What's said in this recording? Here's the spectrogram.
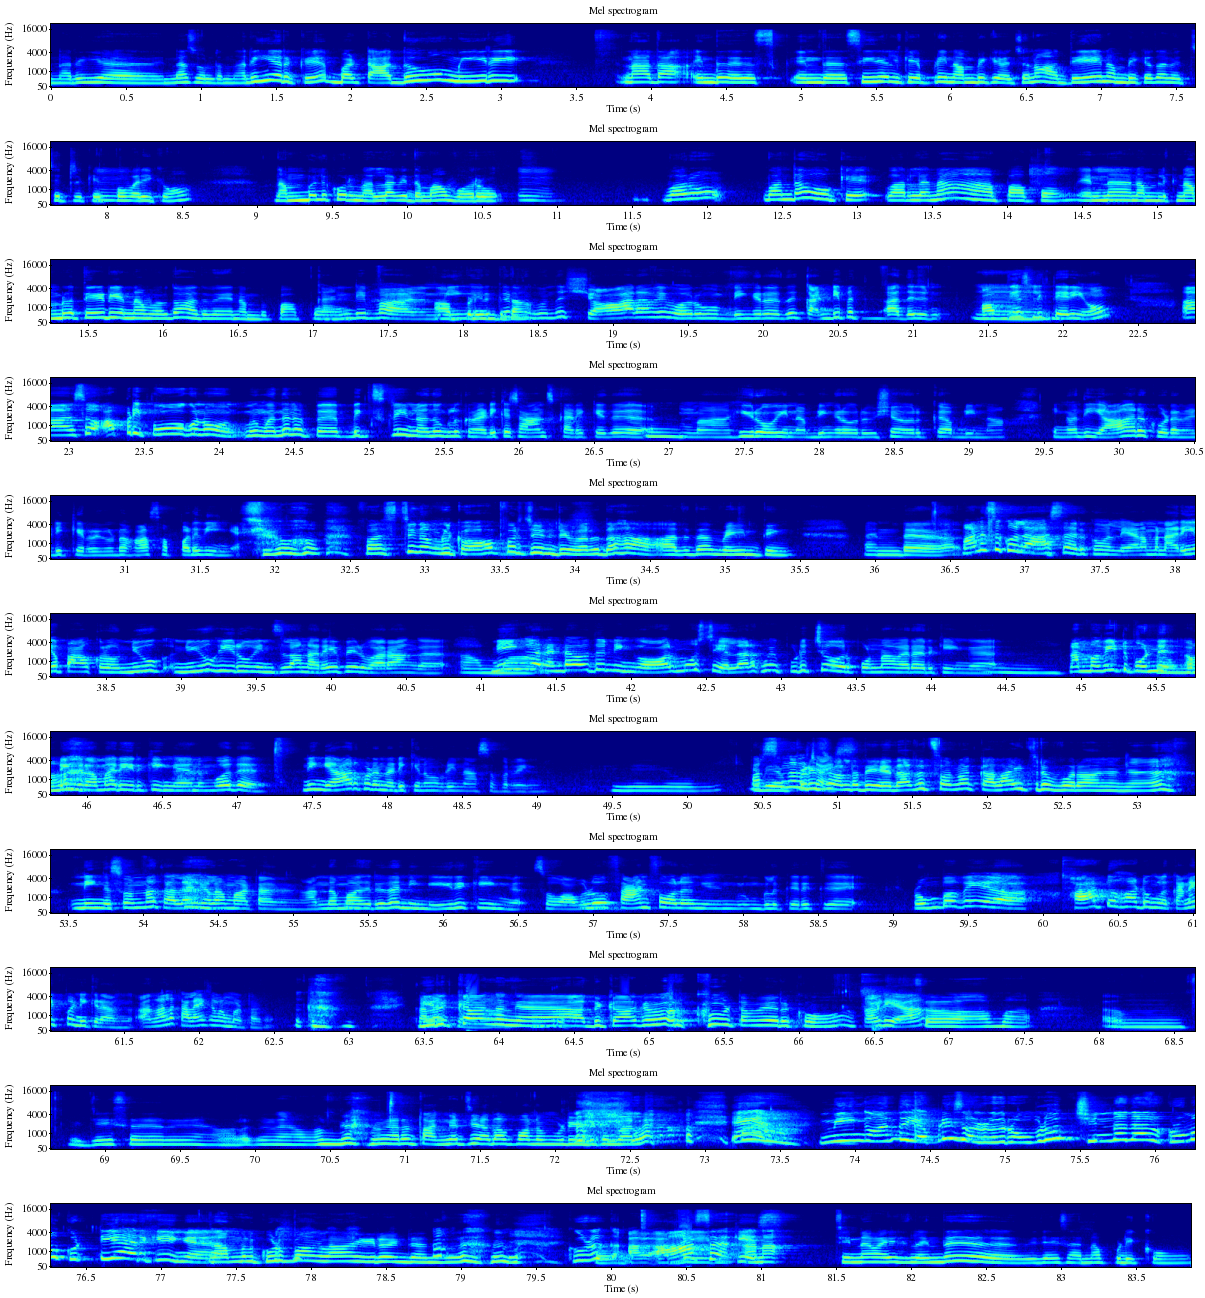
நிறைய என்ன சொல்றது? நிறைய இருக்கு. பட் அதுவும் மீறி நான் தான் இந்த இந்த சீரியலுக்கு எப்படி நம்பிக்கை வச்சேனோ அதே நம்பிக்கை தான் வச்சிட்டு இருக்கேன் இப்போ வரைக்கும். நம்மளுக்கு ஒரு நல்ல விதமா வரும். வரும். வந்தா ஓகே. வரலன்னா பார்ப்போம் என்ன நம்மளுக்கு நம்மளை தேடி என்ன வருதோ அதுவே நம்ம பார்ப்போம் கண்டிப்பா. இருக்கிறதுக்கு வந்து ஷியோராகவே வரும் அப்படிங்கிறது கண்டிப்பா அது ஆப்வியஸ்லி தெரியும். ஸோ அப்படி போகணும். இவங்க வந்து இப்போ பிக் ஸ்க்ரீனில் வந்து உங்களுக்கு நடிக்க சான்ஸ் கிடைக்குது. ஹீரோயின் அப்படிங்கிற ஒரு விஷயம் இருக்கு அப்படின்னா நீங்க வந்து யாரு கூட நடிக்கிறதுன்னு ஆசைப்படுவீங்க? ஃபர்ஸ்ட் நம்மளுக்கு ஆப்பர்ச்சுனிட்டி வருதா? அதுதான் மெயின் திங் அண்ட் மனசுக்குள்ள ஆசை இருக்கும் இல்லையா? நம்ம நிறைய பாக்குறோம் நியூ நியூ ஹீரோயின்ஸ்லாம் நிறைய பேர் வராங்க. நீங்க ரெண்டாவது நீங்க ஆல்மோஸ்ட் எல்லாருக்குமே பிடிச்ச ஒரு பொண்ணா வேற இருக்கீங்க. நம்ம வீட்டு பொண்ணு அப்படிங்கிற மாதிரி இருக்கீங்கன்னும் போது நீங்க யார் கூட நடிக்கணும் அப்படின்னு ஆசைப்படுறீங்க? ஐயோ எப்படி. சொல்றது? ஏதாவது சொன்னா கலாய்ச்சிட போறாங்கங்க. நீங்க சொன்னா கலாய்க்கலாம் மாட்டாங்க அந்த மாதிரி தான் நீங்க இருக்கீங்க. ஸோ அவ்வளோ ஃபேன் ஃபாலோவிங் உங்களுக்கு இருக்கு. ரொம்பவே ஹார்ட் டு ஹார்ட் உங்களை கனெக்ட் பண்ணிக்கிறாங்க. அதனால கலாய்க்கல மாட்டாங்க. இருக்காங்கங்க. அதுக்காகவே ஒரு கூட்டமே இருக்கும். அப்படியா? ஆமா. விஜய் சார் அவருக்கு அவங்க வேற தங்கச்சியா தான் பண்ண முடியும் இதுக்கு மேல. ஏய் நீங்க வந்து எப்படி சொல்றது? ரொம்ப சின்னதா இருக்கு ரொம்ப குட்டியா இருக்கீங்க. நம்மளுக்கு கொடுப்பாங்களா ஹீரோயின் சான்ஸ் குடுக்க ஆசை சின்ன வயசுல இருந்து விஜய் சார்னா பிடிக்கும்.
